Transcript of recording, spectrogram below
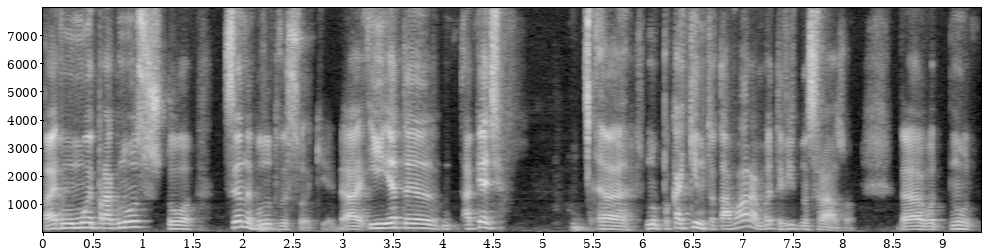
Поэтому мой прогноз, что цены будут высокие. Да, и это опять э, ну, по каким-то товарам это видно сразу. Да, вот, ну,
